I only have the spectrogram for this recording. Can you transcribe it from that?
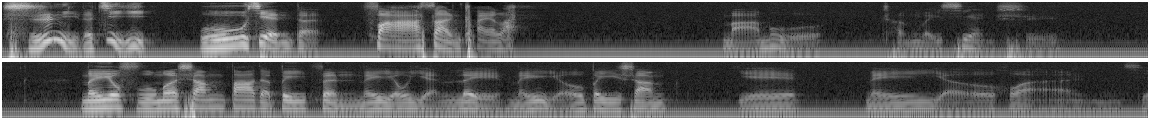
使你的记忆无限的发散开来，麻木。成为现实，没有抚摸伤疤的悲愤，没有眼泪，没有悲伤，也没有幻想。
